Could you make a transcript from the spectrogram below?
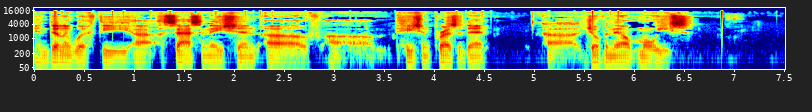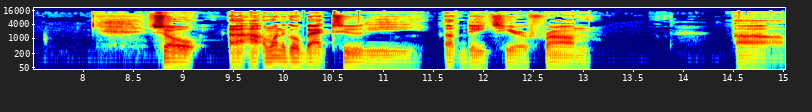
in dealing with the uh, assassination of um, Haitian President uh, Jovenel Moise. So uh, I want to go back to the updates here from uh,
